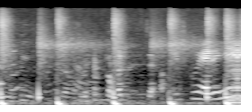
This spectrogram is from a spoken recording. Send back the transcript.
Vi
